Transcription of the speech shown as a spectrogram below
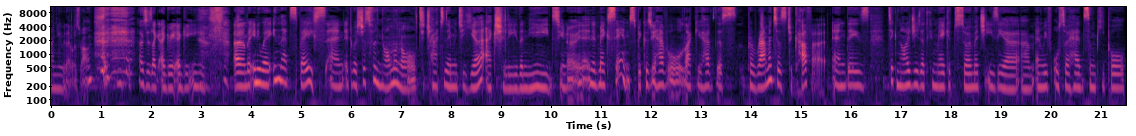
i knew that was wrong i was just like agri agri um, but anyway in that space and it was just phenomenal to chat to them and to hear actually the needs you know and, and it makes sense because you have all like you have this parameters to cover. And there's technology that can make it so much easier um, and we've also had some people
